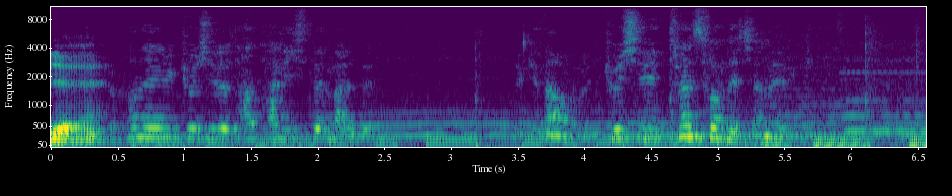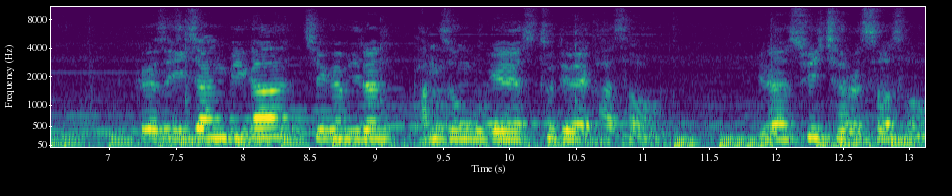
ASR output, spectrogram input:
예. 선생님이 교실을 다 다니시든 말든 이렇게 나오는 거예요. 교실이 transform 됐잖아요. 이렇게. 그래서 이 장비가 지금 이런 방송국의 스튜디오에 가서 이런 스위처를 써서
